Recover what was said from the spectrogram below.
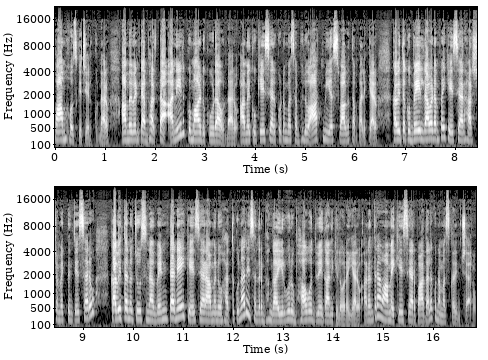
ఫామ్ హౌస్కి చేరుకున్నారు. ఆమె వెంట భర్త అనిల్ కుమారుడు కూడా ఉన్నారు. ఆమెకు కేసీఆర్ కుటుంబ సభ్యులు ఆత్మీయ స్వాగతం పలికారు. కవితకు బెయిల్ రావడంపై కేసీఆర్ హర్షం వ్యక్తం చేశారు. కవితను చూసిన వెంటనే కేసీఆర్ ఆమెను హత్తుకున్నారు. ఈ సందర్భంగా ఇరువురు భావోద్వేగానికి లోనయ్యారు. అనంతరం ఆమె కేసీఆర్ పాదాలకు నమస్కరించారు.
